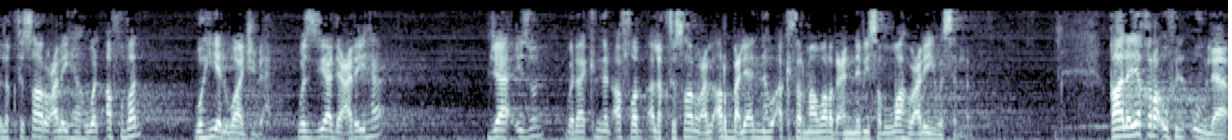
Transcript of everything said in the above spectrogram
الاقتصار عليها هو الأفضل وهي الواجبة والزيادة عليها جائز ولكن الأفضل الاقتصار على الأربع لأنه أكثر ما ورد عن النبي صلى الله عليه وسلم. قال يقرأ في الأولى.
